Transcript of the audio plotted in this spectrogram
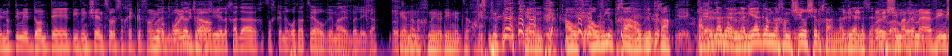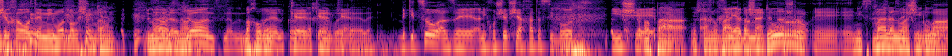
ונותנים לדונט uh, דיוונצ'נסו לשחק לפעמים וואי, אני מת על בפוינט גארד. ג'ורג'י, אחד השחקני רוטציה האהובים עליי בליגה. כן, ברצינות. אנחנו יודעים את זה. כן, אהוב- לבך, אהוב לבך. כן. אל תדאג, נגיע גם לחמשיר שלך, נגיע לזה. רשימת. המאהבים שלך רותם היא מאוד מרשימה. כן, מאוד, לא, מאוד. ג'ונס, בחורים. כן, מיני כן, חבר'ה כן. בקיצור, אז uh, אני חושב שאחת הסיבות היא ש... הופה, ה- יש לנו חלק בעיה גדול מההגנה. שלו, אה, אה, נתקע לנו שהוא השידור. נורא,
